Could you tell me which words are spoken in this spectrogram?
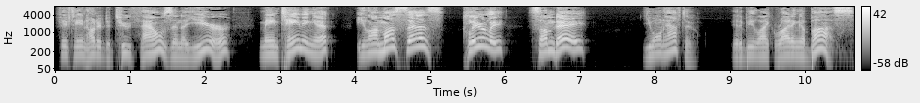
fifteen hundred to two thousand a year maintaining it. Elon Musk says clearly someday you won't have to. It'd be like riding a bus.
